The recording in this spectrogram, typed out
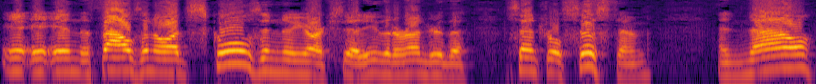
in, the thousand odd schools in New York City that are under the central system. And now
